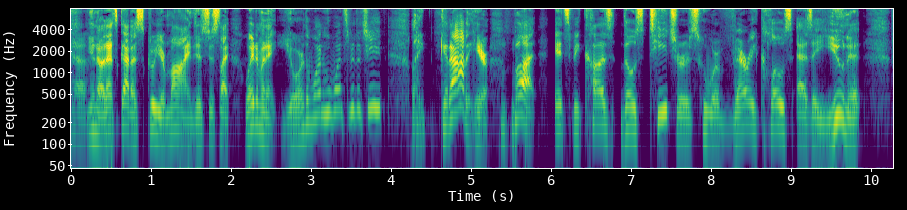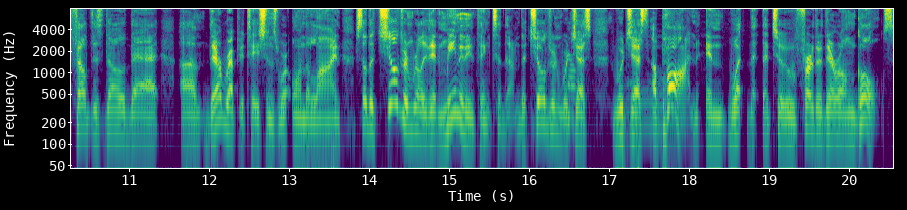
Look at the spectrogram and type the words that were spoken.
Yeah. you know, that's got to screw your mind. It's just like, wait a minute, you're the one who wants me to cheat? Like, get out of here. but it's because those teachers who were very close as a unit felt as though that um, their reputations were on the line. So the children really didn't mean anything to them. The children were just were just a pawn in what to further their own goals.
